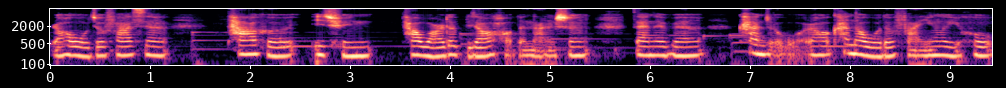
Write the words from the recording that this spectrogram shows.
然后我就发现他和一群他玩的比较好的男生在那边。看着我，然后看到我的反应了以后，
